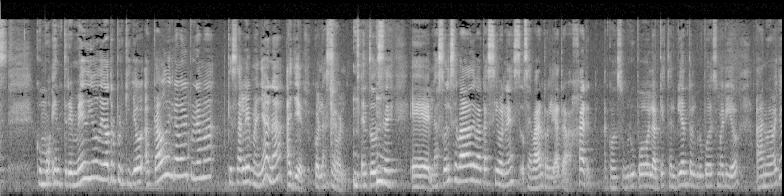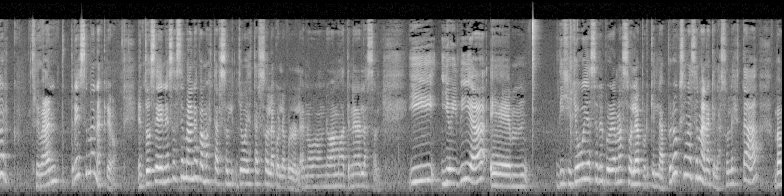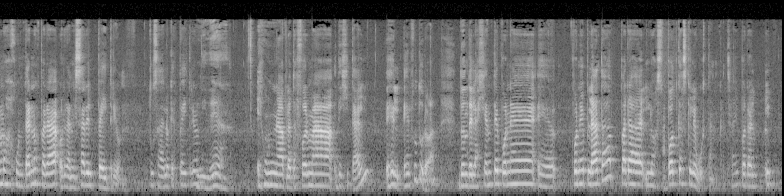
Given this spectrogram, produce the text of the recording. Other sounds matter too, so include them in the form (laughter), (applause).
como entre medio de otro, porque yo acabo de grabar el programa que sale mañana, ayer, con la. Sol. Entonces, eh, la Sol se va de vacaciones, o sea, va en realidad a trabajar con su grupo, la Orquesta del Viento, el grupo de su marido, a Nueva York. Se van tres semanas, creo. Entonces, en esas semanas vamos a estar sol- yo voy a estar sola con la polola, no, no vamos a tener a la Sol. Y, y hoy día eh, dije, yo voy a hacer el programa sola porque la próxima semana que la Sol está, vamos a juntarnos para organizar el Patreon. ¿Tú sabes lo que es Patreon? Ni idea. es una plataforma digital, es el, es el futuro, ¿ah? donde la gente pone, eh, pone plata para los podcasts que le gustan, ¿cachai? Para el,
